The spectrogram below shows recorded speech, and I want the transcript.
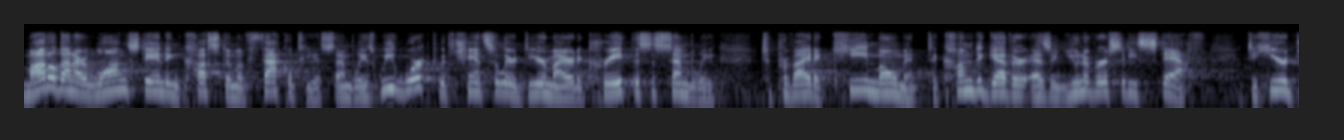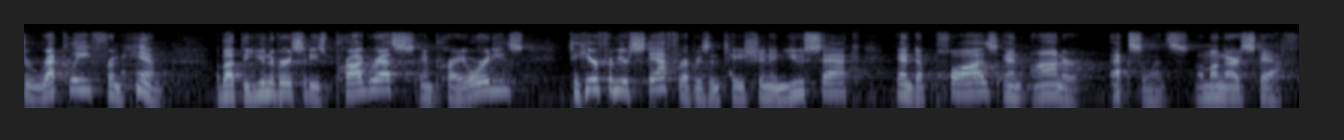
Modeled on our long-standing custom of faculty assemblies, we worked with Chancellor Diermeier to create this assembly to provide a key moment to come together as a university staff to hear directly from him about the university's progress and priorities, to hear from your staff representation in USAC, and to pause and honor excellence among our staff.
